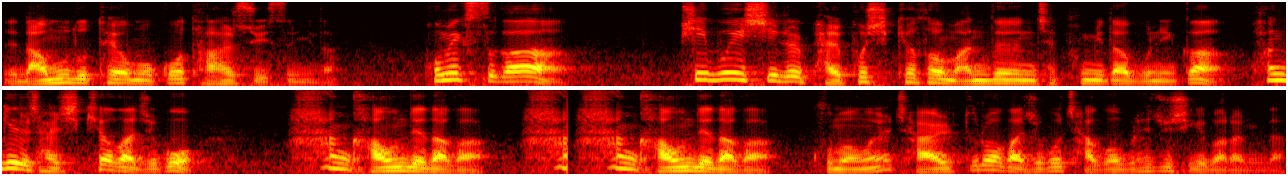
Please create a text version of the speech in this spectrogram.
네, 나무도 태워 먹고 다 할 수 있습니다. 포맥스가 PVC를 발포시켜서 만든 제품이다 보니까 환기를 잘 시켜가지고 한 가운데다가 한, 한 가운데다가 구멍을 잘 뚫어 가지고 작업을 해주시기 바랍니다.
